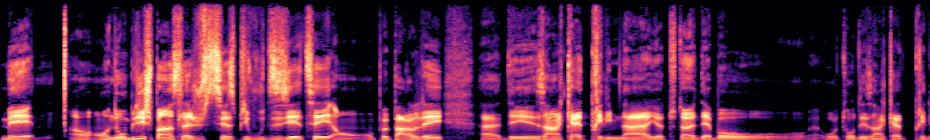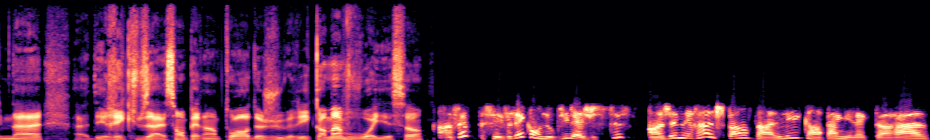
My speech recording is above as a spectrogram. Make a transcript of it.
mais on, oublie, je pense, la justice. Puis vous disiez, tu sais, on, peut parler euh, des enquêtes préliminaires. Il y a tout un débat autour des enquêtes préliminaires, des récusations péremptoires de jury. Comment vous voyez ça? En fait, c'est vrai qu'on oublie la justice en général, je pense, dans les campagnes électorales,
